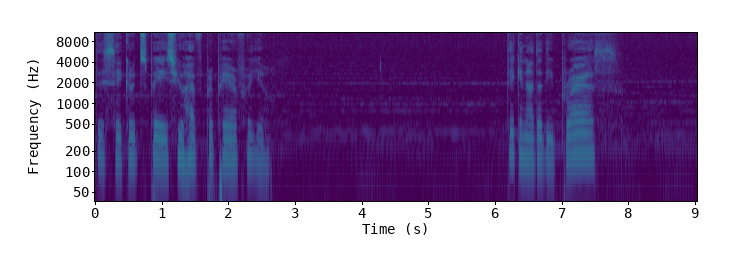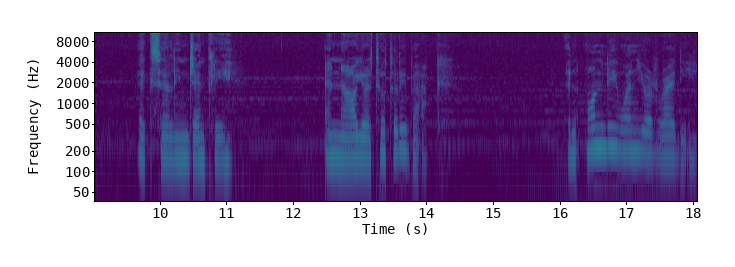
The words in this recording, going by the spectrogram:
the sacred space you have prepared for you. Take another deep breath exhaling gently. And now you're totally back. And only when you're ready,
